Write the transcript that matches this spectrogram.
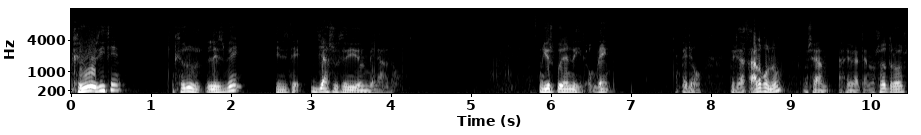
Jesús les dice, Jesús les ve y dice, ya ha sucedido el milagro. Y ellos podrían decir, hombre, pero, pero haz algo, ¿no? O sea, acércate a nosotros,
